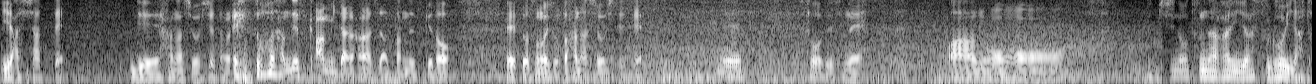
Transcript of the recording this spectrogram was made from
いらっしゃってで話をしてたら「えそうなんですか?」みたいな話だったんですけど、えーと、その人と話をしてて。でそうですね。あのー、血のつながりがすごいなと。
